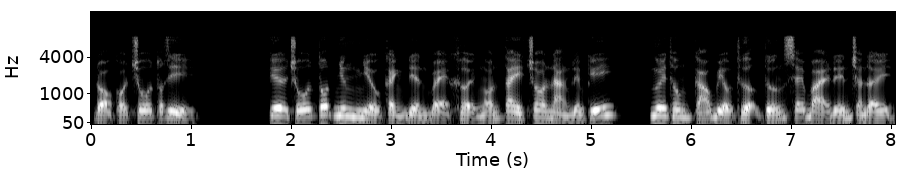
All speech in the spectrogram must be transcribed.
đỏ có chỗ tốt gì. Kia chỗ tốt nhưng nhiều cảnh điền bẻ khởi ngón tay cho nàng đếm kỹ, ngươi thông cáo biểu thượng tướng sẽ bài đến tràn đầy.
